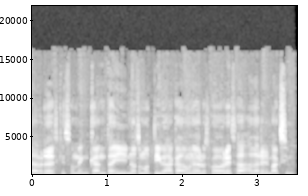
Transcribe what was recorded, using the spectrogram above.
la verdad es que eso me encanta y nos motiva a cada uno de los jugadores a dar el máximo.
